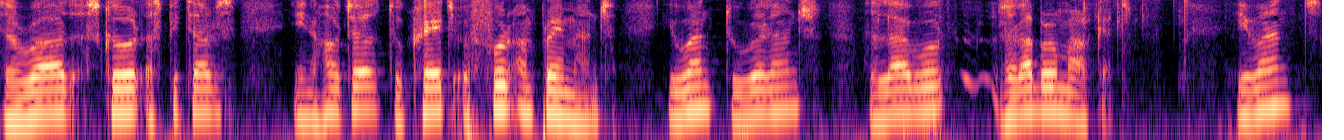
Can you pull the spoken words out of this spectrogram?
the road, school, hospitals in order to create a full employment. He wants to relaunch the labor, the labor market. He wants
